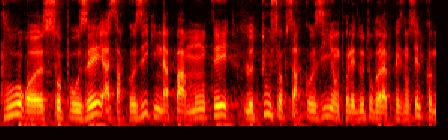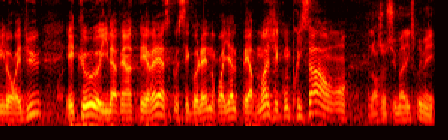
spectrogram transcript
pour euh, s'opposer à Sarkozy, qu'il n'a pas monté le tout sauf Sarkozy entre les deux tours de la présidentielle comme il aurait dû, et qu'il avait intérêt à ce que Ségolène Royal perde. Moi, j'ai compris ça en, Alors je me suis mal exprimé,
